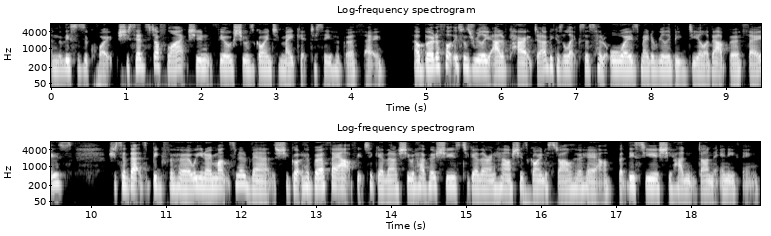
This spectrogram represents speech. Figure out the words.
and this is a quote. She said stuff like she didn't feel she was going to make it to see her birthday. Alberta thought this was really out of character because Alexis had always made a really big deal about birthdays. She said that's big for her. Well, you know, months in advance, she got her birthday outfit together. She would have her shoes together and how she's going to style her hair. But this year, she hadn't done anything,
